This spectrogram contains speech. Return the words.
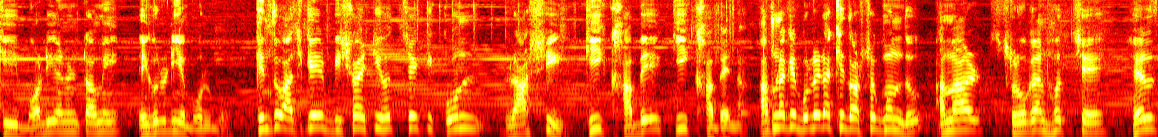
কি বডি অ্যানাটমি এগুলো নিয়ে বলব। কিন্তু আজকের বিষয়টি হচ্ছে কি কোন রাশি কি খাবে কি খাবে না। আপনাকে বলে রাখি দর্শক বন্ধু, আমার স্লোগান হচ্ছে health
